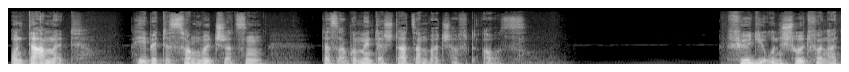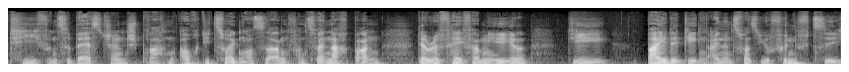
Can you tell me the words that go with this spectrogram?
Und damit hebete Song Richardson das Argument der Staatsanwaltschaft aus. Für die Unschuld von Atif und Sebastian sprachen auch die Zeugenaussagen von zwei Nachbarn der Refay-Familie, die beide gegen 21.50 Uhr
